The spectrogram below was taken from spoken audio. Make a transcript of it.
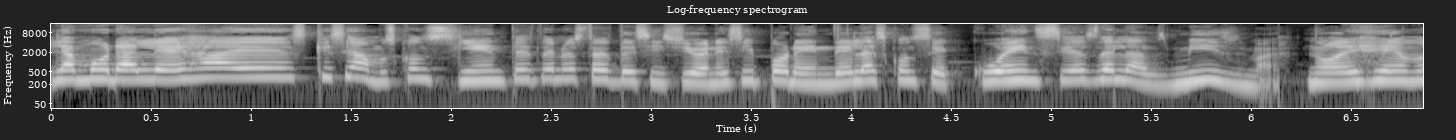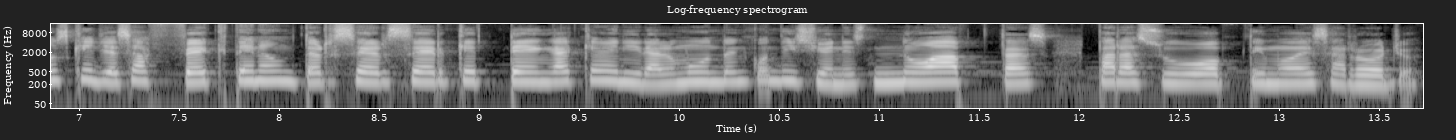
la moraleja es que seamos conscientes de nuestras decisiones y por ende las consecuencias de las mismas. No dejemos que ellas afecten a un tercer ser que tenga que venir al mundo en condiciones no aptas para su óptimo desarrollo.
